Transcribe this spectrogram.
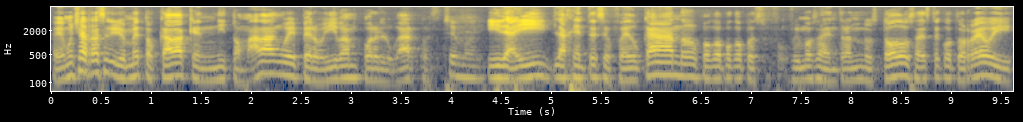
Había mucha raza que yo me tocaba que ni tomaban, güey, pero iban por el lugar, pues. Sí. Y de ahí la gente se fue educando, poco a poco pues fu- fuimos adentrándonos todos a este cotorreo y,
